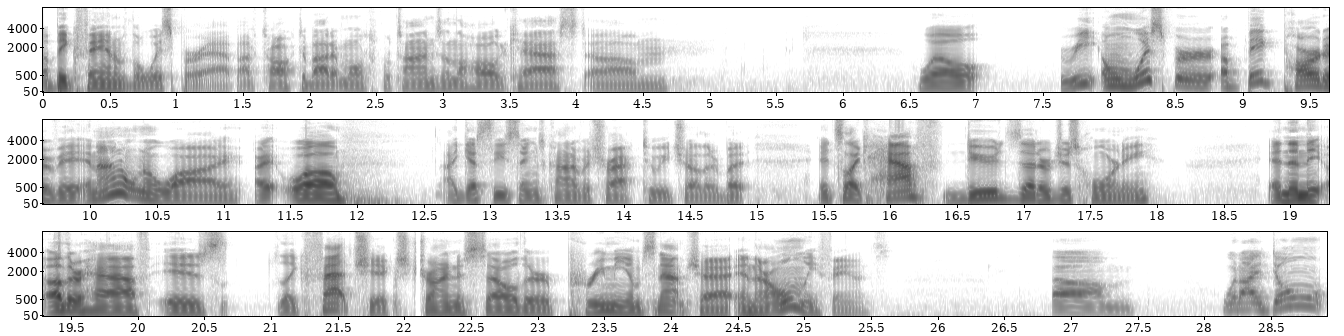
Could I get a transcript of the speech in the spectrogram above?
a big fan of the Whisper app. I've talked about it multiple times on the Hogcast. Um, well, re- on Whisper, a big part of it, and I don't know why. I well, I guess these things kind of attract to each other, but it's like half dudes that are just horny, and then the other half is like fat chicks trying to sell their premium Snapchat and their OnlyFans. Um, what I don't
